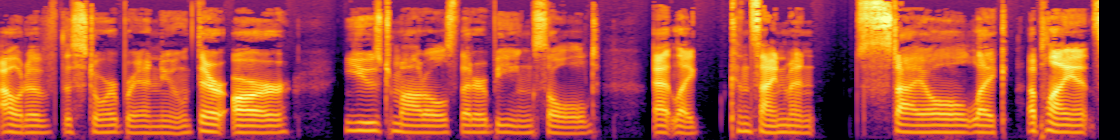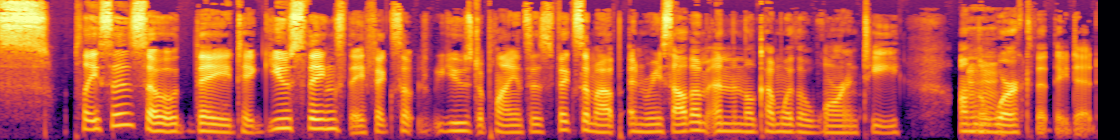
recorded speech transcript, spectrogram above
out of the store, brand new. There are used models that are being sold at like consignment style, like appliance places. So they take used things, they fix up used appliances, fix them up, and resell them, and then they'll come with a warranty on Mhm. the work that they did.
